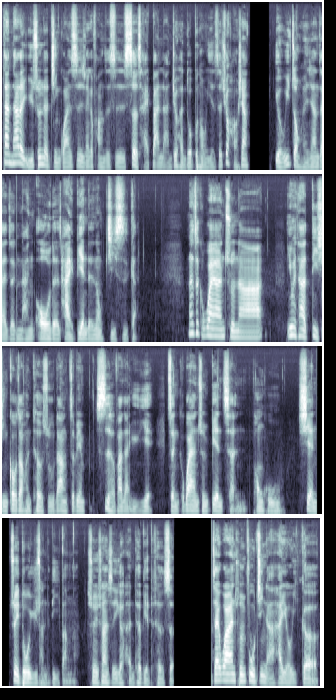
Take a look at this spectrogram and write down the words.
但它的渔村的景观是那个房子是色彩斑斓，就很多不同颜色，就好像有一种很像在这个南欧的海边的那种既视感。那这个外安村啊，因为它的地形构造很特殊，让这边适合发展渔业。整个外安村变成澎湖县最多渔船的地方了，所以算是一个很特别的特色。在外安村附近啊，还有一个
